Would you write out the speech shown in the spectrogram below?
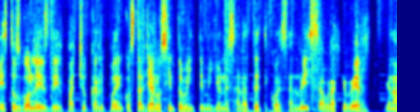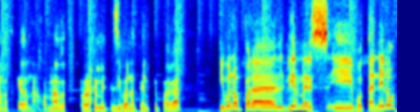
estos goles del Pachuca le pueden costar ya los 120 millones al Atlético de San Luis. Habrá que ver. Ya nada más queda una jornada. Probablemente sí van a tener que pagar. Y bueno, para el viernes eh, botanero,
